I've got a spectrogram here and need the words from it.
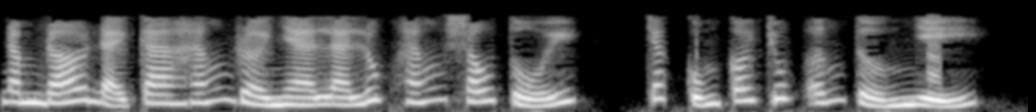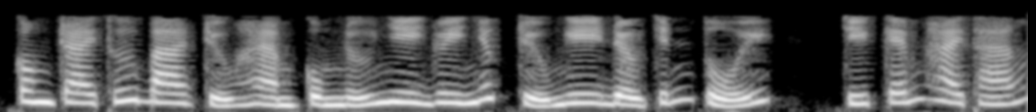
năm đó đại ca hắn rời nhà là lúc hắn 6 tuổi, chắc cũng có chút ấn tượng nhỉ, con trai thứ ba triệu hàm cùng nữ nhi duy nhất triệu nghi đều 9 tuổi, chỉ kém 2 tháng,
